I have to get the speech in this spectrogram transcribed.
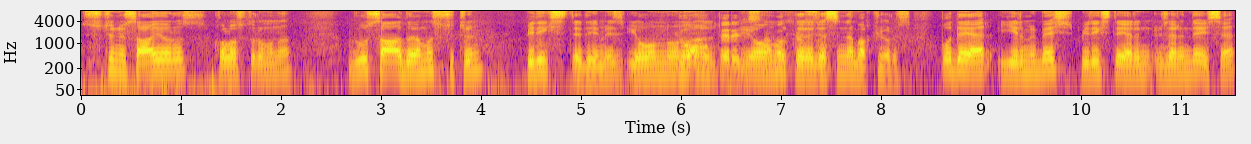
sütünü sağıyoruz kolostrumunu. Bu sağdığımız sütün 1x dediğimiz yoğunluğunu Yoğunluk derecesine yoğunluk derecesine bakıyoruz. Bu değer 25 1x değerin üzerinde ise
